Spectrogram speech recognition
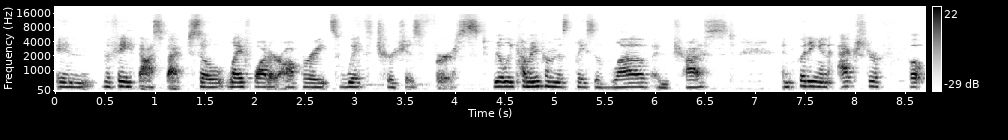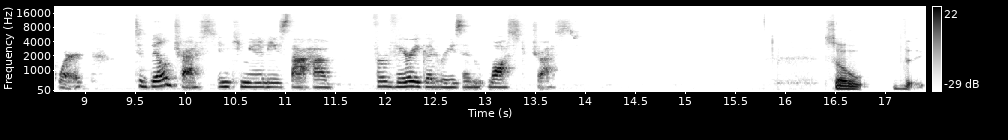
in the faith aspect. So Life Water operates with churches first, really coming from this place of love and trust and putting an extra footwork to build trust in communities that have, for very good reason, lost trust. So, the,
